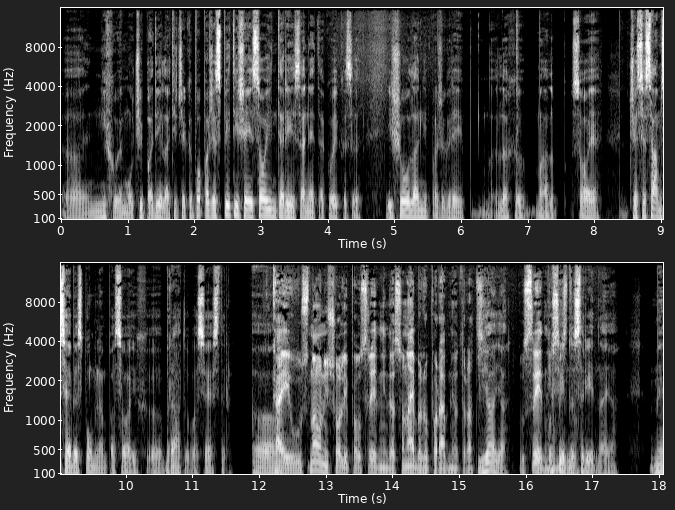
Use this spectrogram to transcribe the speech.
uh, njihove moči pa dela tiče. Pa pa že spet iz svojega interesa, ne takoj, ko so izšolani, pa že gre lahko malo svoje. Če se sam sebe spomnim, pa svojih uh, bratov, pa sester. Uh, Kaj v osnovni šoli, pa v srednji, da so najbolj uporabni otroci? Ja, ja. v srednji. Posebno v srednja. Ja. Mi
